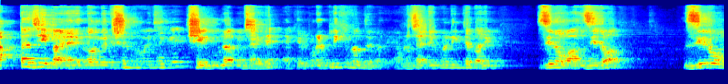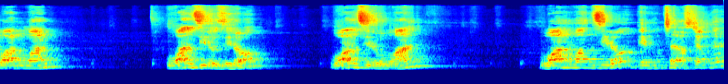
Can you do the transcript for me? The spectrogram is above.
আটটা যে বাইনারি কম্বিনেশন হয়ে থাকে, সেগুলো আমি চাইলে একের পরে লিখে ফেলতে পারি। আমরা চাইলে এগুলো লিখতে পারি। 010 011 100 101 110 দেন হচ্ছে লাস্টে আমাদের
